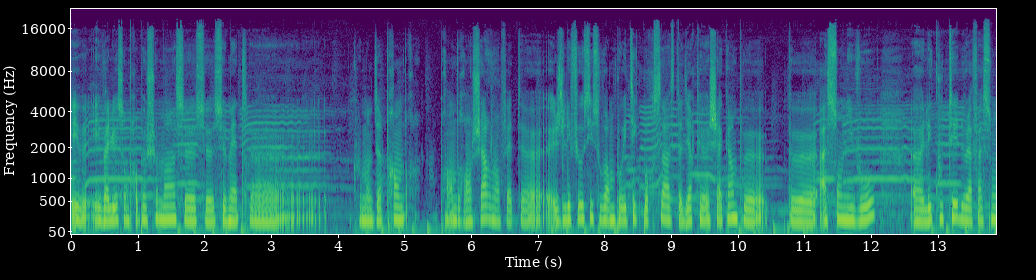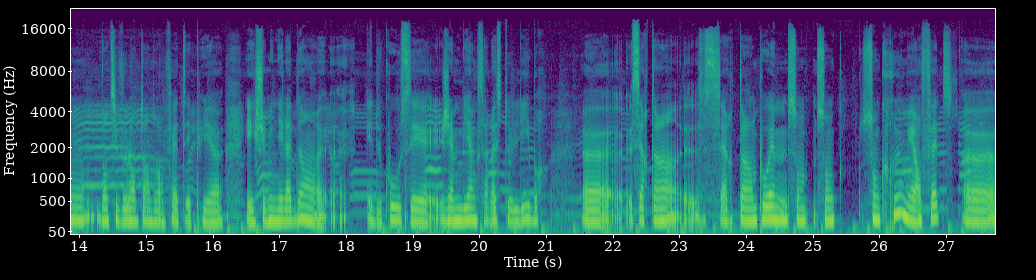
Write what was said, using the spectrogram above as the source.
évaluer son propre chemin, se, se- se mettre, comment dire, prendre, prendre en charge, en fait. Je l'ai fait aussi sous forme poétique pour ça, c'est-à-dire que chacun peut, peut à son niveau, euh, l'écouter de la façon dont il veut l'entendre, en fait, et puis euh, et cheminer là-dedans. Euh, et du coup, c'est, j'aime bien que ça reste libre. Certains, certains poèmes sont, sont, sont crus, mais en fait, euh,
